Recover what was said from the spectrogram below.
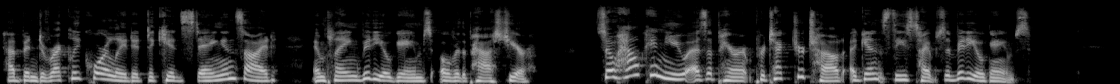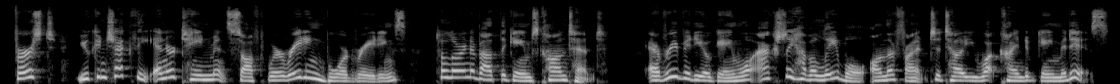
have been directly correlated to kids staying inside and playing video games over the past year. So how can you as a parent protect your child against these types of video games? First, you can check the Entertainment Software Rating Board ratings to learn about the game's content. Every video game will actually have a label on the front to tell you what kind of game it is.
